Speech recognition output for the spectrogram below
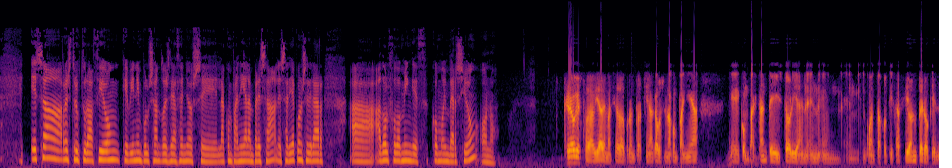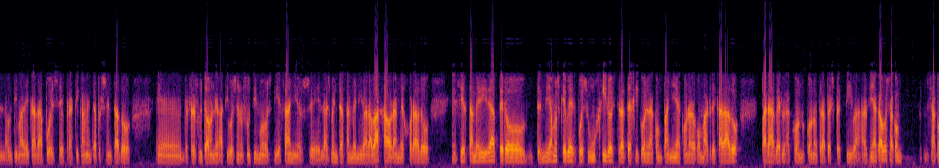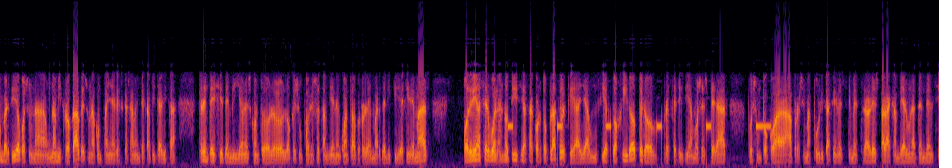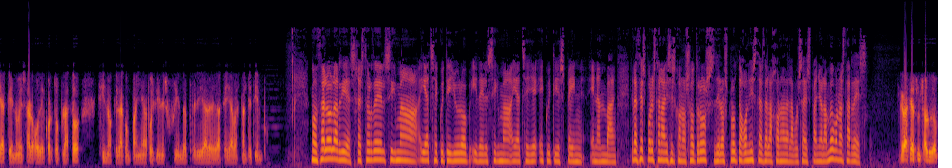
Esa reestructuración que viene impulsando desde hace años eh, la compañía la empresa les haría considerar a Adolfo Domínguez como inversión o no? Creo que es todavía demasiado pronto. Al fin y al cabo es una compañía eh, con bastante historia en, en, en, cuanto a cotización, pero que en la última década pues eh, prácticamente ha presentado eh, resultados negativos en los últimos 10 años. Eh, las ventas han venido a la baja, ahora han mejorado en cierta medida, pero tendríamos que ver pues un giro estratégico en la compañía con algo más recalado para verla con, con otra perspectiva. Al fin y al cabo se ha, se ha convertido pues una, una microcap, es una compañía que escasamente capitaliza 37 millones con todo lo, que supone eso también en cuanto a problemas de liquidez y demás. Podrían ser buenas noticias a corto plazo el que haya un cierto giro, pero preferiríamos esperar pues un poco a, a, próximas publicaciones trimestrales para cambiar una tendencia que no es algo de corto plazo, sino que la compañía pues viene sufriendo pérdidas desde hace ya bastante tiempo. Gonzalo Lardies, gestor del Sigma IH Equity Europe y del Sigma IH Equity Spain en Anbank. Gracias por este análisis con nosotros de los protagonistas de la jornada de la Bolsa Española. Muy buenas tardes. Gracias, un saludo.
